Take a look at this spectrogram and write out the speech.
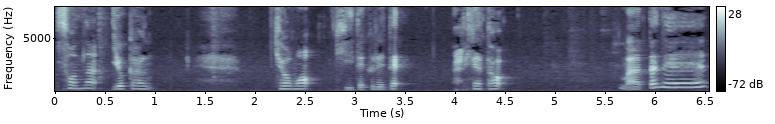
そんな予感。今日も聞いてくれてありがとう。またね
